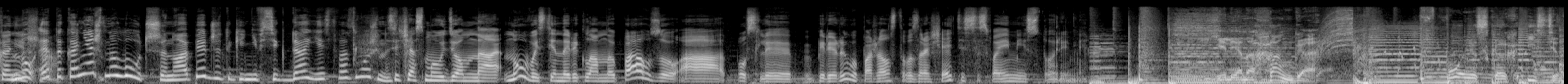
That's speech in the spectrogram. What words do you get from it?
конечно. Ну, это, конечно, лучше, но, опять же таки, не всегда есть возможность. Сейчас мы уйдем на новости, на рекламную паузу, а после перерыва, пожалуйста, возвращайтесь со своими историями. Елена Ханга. В поисках истины.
